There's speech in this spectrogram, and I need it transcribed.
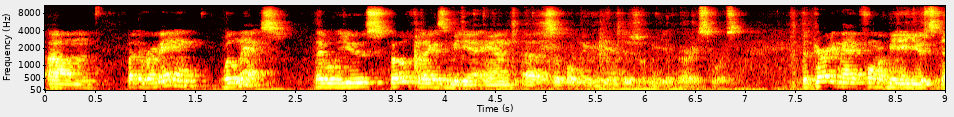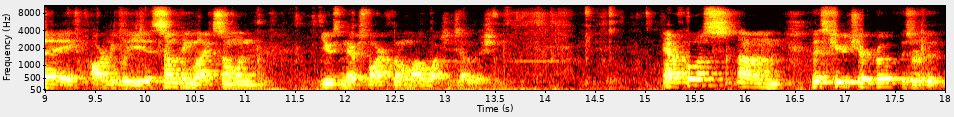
um, but the remaining will mix. They will use both legacy media and uh, so-called new media, digital media, various sources. The paradigmatic form of media use today, arguably, is something like someone using their smartphone while watching television. And of course, um, this future, both the sort of the,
